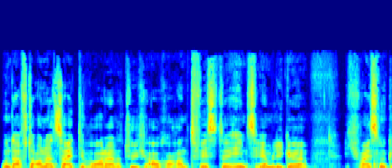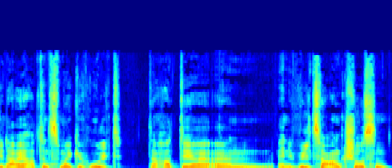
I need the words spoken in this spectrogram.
Und auf der anderen Seite war er natürlich auch ein handfester, hemsärmeliger. Ich weiß noch genau, er hat uns mal geholt. Da hat er ein, eine Wildsau angeschossen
